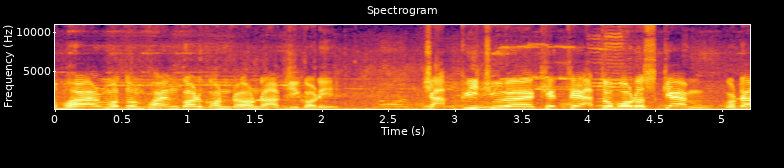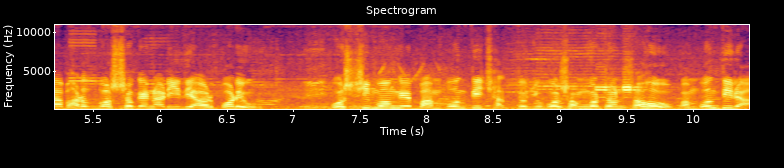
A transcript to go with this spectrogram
অভয়ার মতন ভয়ঙ্কর গণ্ডগণ্ড রাজি করে। চাকরি ক্ষেত্রে এত বড় স্ক্যাম গোটা ভারতবর্ষকে নাড়িয়ে দেওয়ার পরেও পশ্চিমবঙ্গে বামপন্থী ছাত্র যুব সংগঠন সহ বামপন্থীরা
